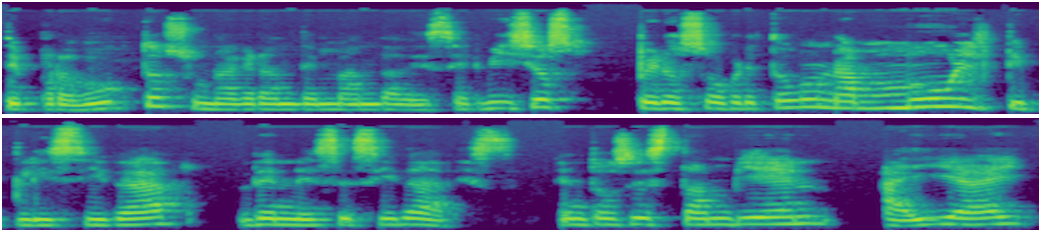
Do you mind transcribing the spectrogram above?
de productos, una gran demanda de servicios, pero sobre todo una multiplicidad de necesidades. Entonces también ahí hay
